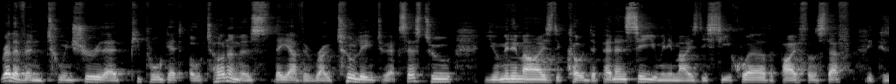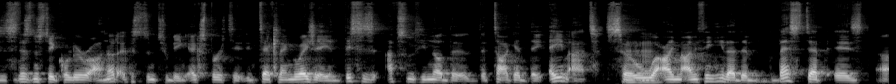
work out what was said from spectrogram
relevant to ensure that people get autonomous. They have the right tooling to access to. You minimize the code dependency. You minimize the SQL, the Python stuff, because business stakeholders are not accustomed to being experts in tech language. And this is absolutely not the, the target they aim at. So mm-hmm. I'm, I'm thinking that the best step is, uh,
